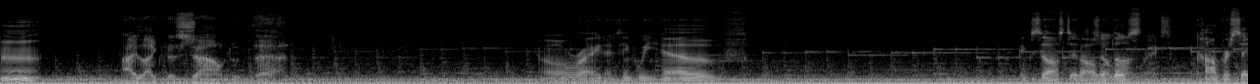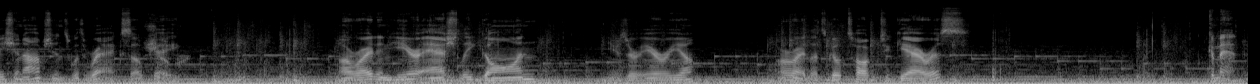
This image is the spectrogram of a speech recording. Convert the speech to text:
Hmm, I like the sound of that. alright, I think we have exhausted all so of those long, conversation options with Rex. Okay. Shepard. All right, and here Ashley gone. Here's her area. All right, let's go talk to Garrus. Commander,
